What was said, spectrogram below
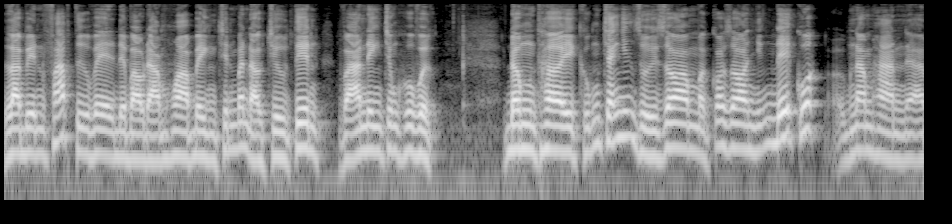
là biện pháp tự vệ để bảo đảm hòa bình trên bán đảo Triều Tiên và an ninh trong khu vực. Đồng thời cũng tránh những rủi ro mà có do những đế quốc Nam Hàn, à,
